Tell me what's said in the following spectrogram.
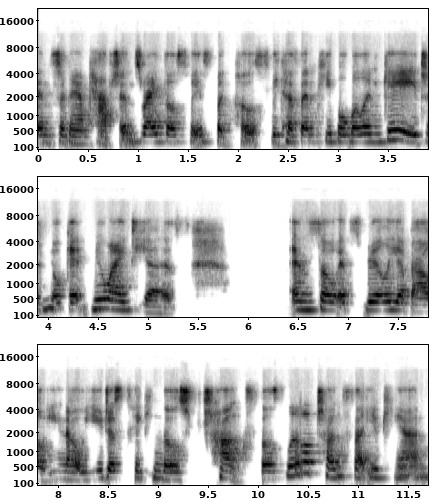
instagram captions write those facebook posts because then people will engage and you'll get new ideas. And so it's really about you know you just taking those chunks those little chunks that you can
